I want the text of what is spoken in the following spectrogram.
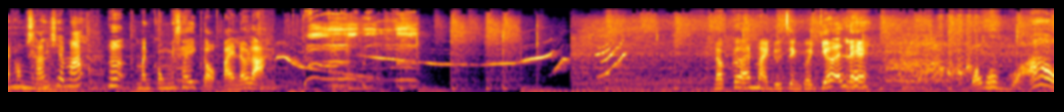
ดของฉันใช่ไหมะฮะมันคงไม่ใช่อีกต่อไปแล้วล่ะ ล้วก็อันใหม่ดูเจ๋งกว่าเยอะเลย ว้าวว้าว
